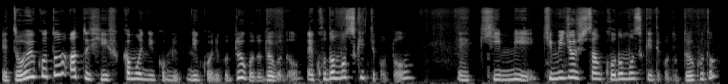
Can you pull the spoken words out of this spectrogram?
え、どういうこと？あと皮膚科もニコニコニコ。どういうこと？どういうこと？え、子供好きってこと？え、君、君女子さん子供好きってこと？どういうこと？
